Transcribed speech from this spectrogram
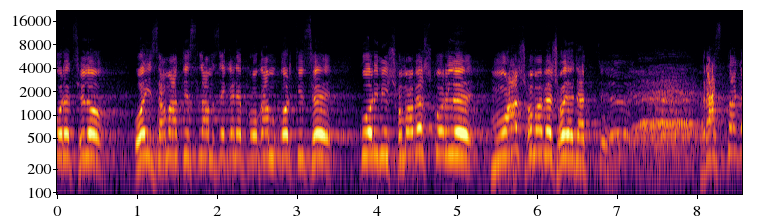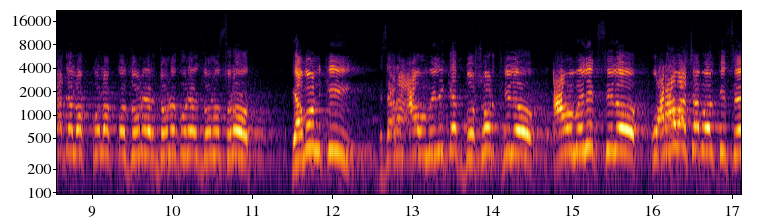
করেছিল, ওই জামাত ইসলাম যেখানে প্রোগ্রাম করতেছে, কর্মী সমাবেশ করলে মহা সমাবেশ হয়ে যাচ্ছে। রাস্তাঘাটে লক্ষ লক্ষ জনের জনগণের জনস্রোত, এমনকি যারা আওয়ামী লীগের দোসর ছিল, আওয়ামী লীগ ছিল, ওরা ভাষা বলতেছে,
